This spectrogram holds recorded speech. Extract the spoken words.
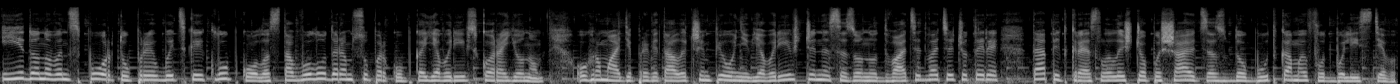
І до новин спорту Прилбицький клуб коло став володарем суперкубка Яворівського району. У громаді привітали чемпіонів Яворівщини сезону 2024 та підкреслили, що пишаються здобутками футболістів.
